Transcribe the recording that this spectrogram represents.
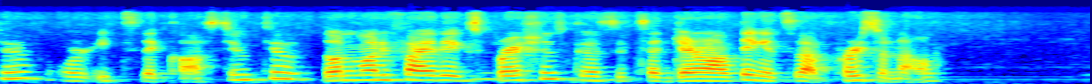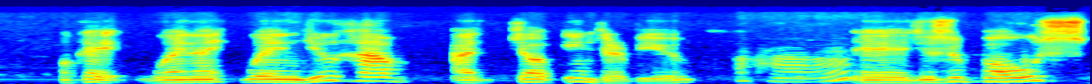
to or it's the costume to. Don't modify the expressions because it's a general thing, it's not personal. okay. When I when you have a job interview, Uh-huh. uh, you suppose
